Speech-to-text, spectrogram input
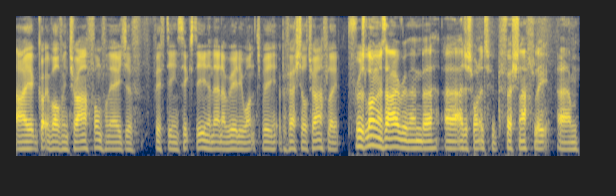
I got involved in triathlon from the age of 15, 16, and then I really wanted to be a professional triathlete. For as long as I remember, uh, I just wanted to be a professional athlete. Um,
